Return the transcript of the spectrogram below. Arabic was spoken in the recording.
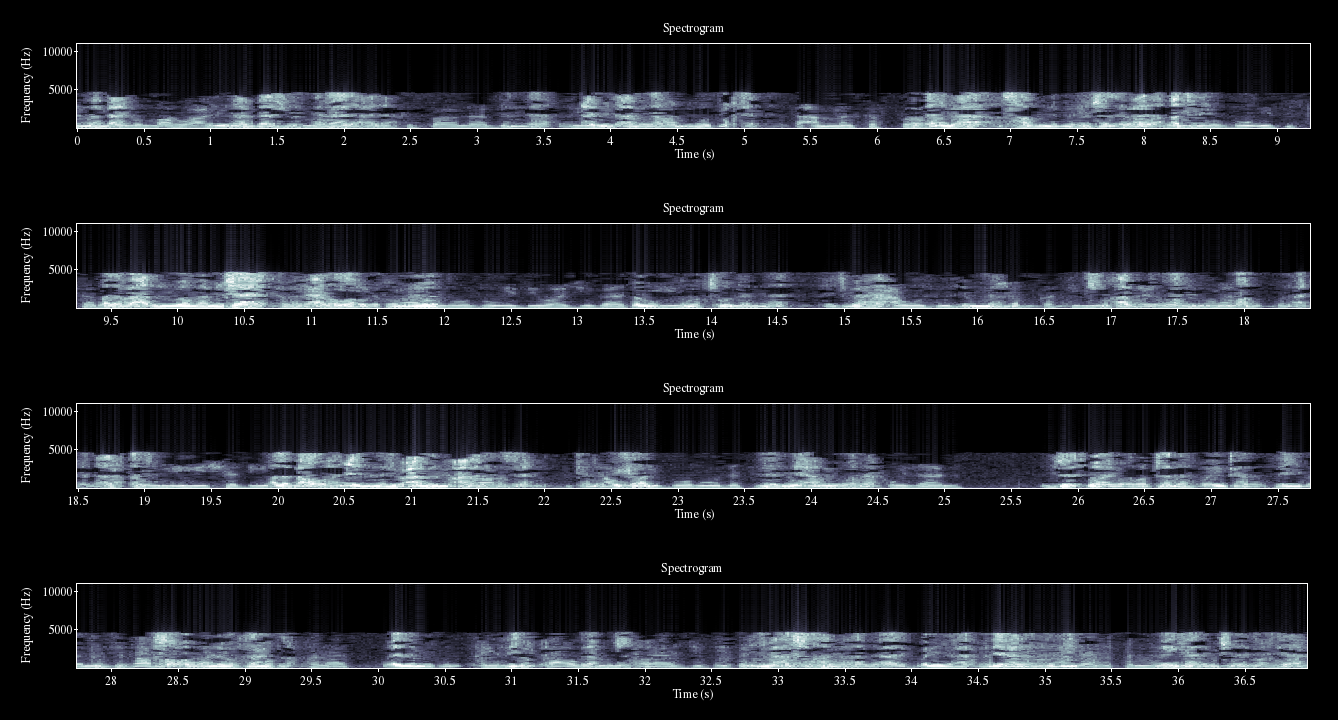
أما بعد. وسلم استدل على أن من عمل عمل قوم قال لوط يقتل. فأما وقد الكفارات أجمع أصحاب النبي صلى الله عليه وسلم على قتله قال بعضهم وما من ساحر كما فعل الله بقوم لوط فالمقصود أن إجماع الأمة. الصحابة رضي الله عنهم منعقد على قتله قال بعض أهل العلم أنه يعامل معاملة الزاني إن كان ذكرا ويغرق. ونحو ذلك. الجلد ما يغرب سنة وإن كان ثيبا الصواب أنه بعد مطلقا. وإن لم يكن ثيبا في خلاف الصواب إجماع الصحابة على ذلك ولي ولي هذا سمى الحديث وإن كان الله الاختلاف.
